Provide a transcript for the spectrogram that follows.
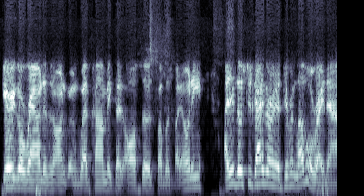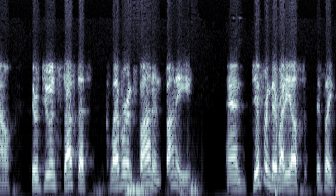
Scary Go Round is an ongoing webcomic that also is published by Oni. I think those two guys are on a different level right now. They're doing stuff that's clever and fun and funny and different than everybody else. It's like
